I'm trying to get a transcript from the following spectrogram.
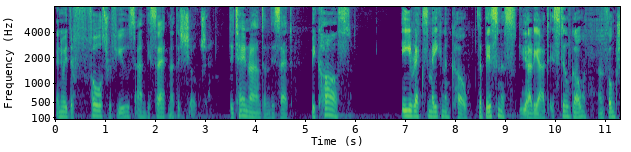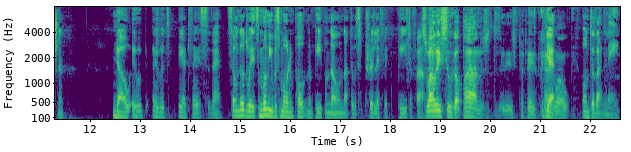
Anyway, the force refused, and they said, now this shows you. They turned round and they said, because Rex Makin and Co., the business Yeah. that he had, is still going and functioning. No, it would it would be adverse to them. So in other words, money was more important than people knowing that there was a prolific paedophile So while he's still got partners, his paper can't Yeah. go out. under that name,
